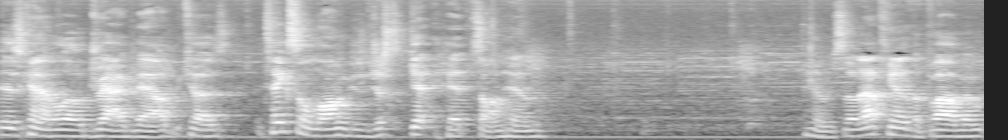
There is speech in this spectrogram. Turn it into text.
is kind of a little dragged out because it takes so long to just get hits on him. him so that's kind of the problem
